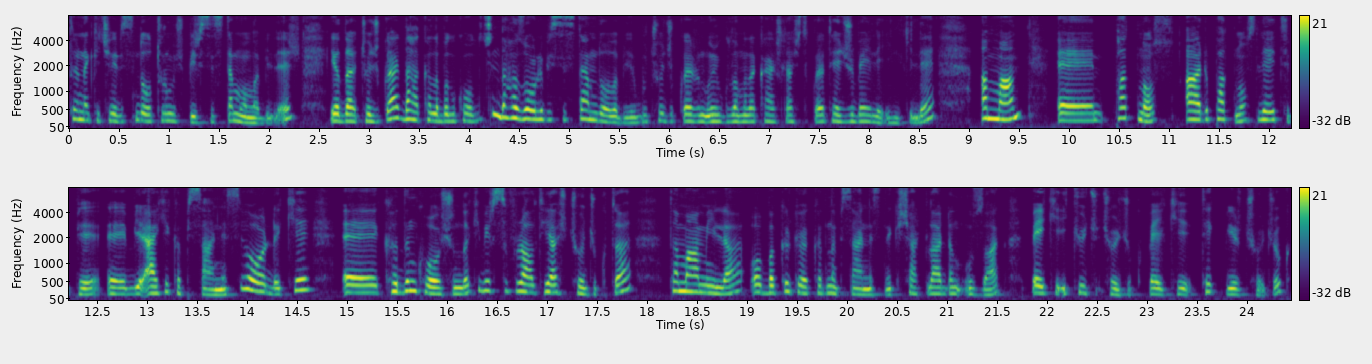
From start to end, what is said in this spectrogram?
tırnak içerisinde oturmuş bir sistem olabilir. Ya da çocuklar daha kalabalık olduğu için daha zorlu bir sistem de olabilir. Bu çocukların uygulamada karşılaştıkları tecrübeyle ilgili. Ama e, Patnos, Ağrı Patnos L tipi e, bir erkek hapishanesi ve oradaki e, kadın koğuşundaki bir 0-6 yaş çocukta tamamıyla o Bakırköy Kadın Hapishanesi'ndeki şartlardan uzak. Belki 2-3 çocuk belki tek bir çocuk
